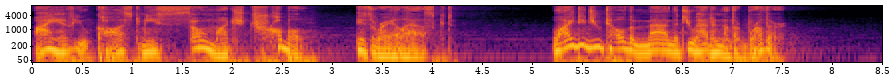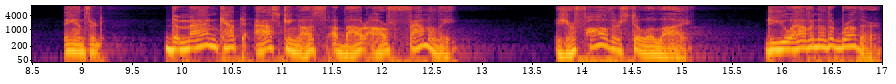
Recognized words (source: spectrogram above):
Why have you caused me so much trouble? Israel asked. Why did you tell the man that you had another brother? They answered, The man kept asking us about our family. Is your father still alive? Do you have another brother?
